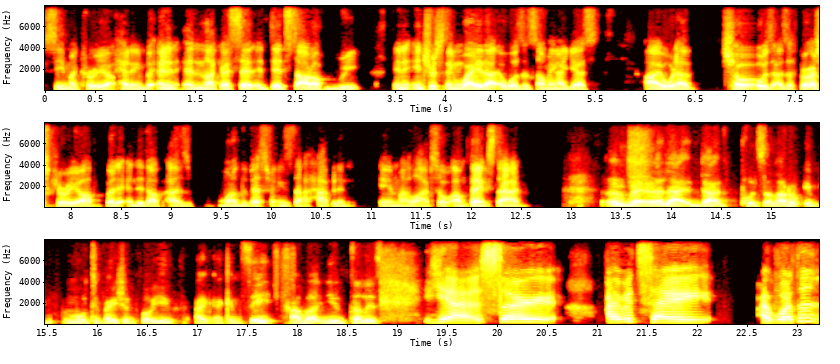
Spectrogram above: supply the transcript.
see my career heading. But and and like I said, it did start off re, in an interesting way that it wasn't something I guess I would have chose as a first career, but it ended up as one of the best things that happened in, in my life. So um thanks, Dad. Uh, that that puts a lot of motivation for you. I, I can see. How about you, Talis? Yeah, so I would say I wasn't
